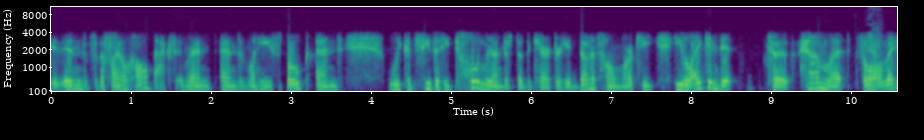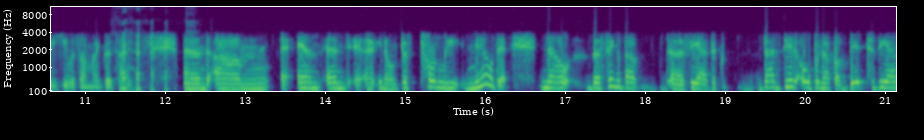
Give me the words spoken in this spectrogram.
in for the final callbacks. And when, and when he spoke, and we could see that he totally understood the character. He had done his homework. He he likened it to Hamlet, so Yeah. already he was on my good side, and um, and and uh, you know just totally nailed it. Now the thing about uh, theatrical that did open up a bit to the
